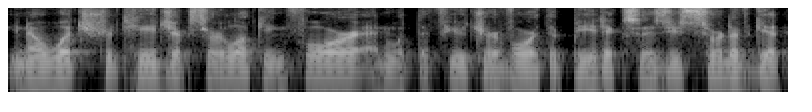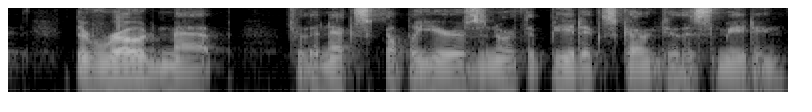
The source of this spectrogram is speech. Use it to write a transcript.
you know, what strategics are looking for and what the future of orthopedics is. You sort of get the roadmap for the next couple years in orthopedics going to this meeting.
